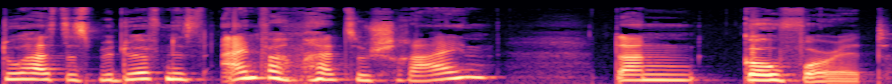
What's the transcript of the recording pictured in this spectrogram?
Du hast das Bedürfnis, einfach mal zu schreien. Dann go for it.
